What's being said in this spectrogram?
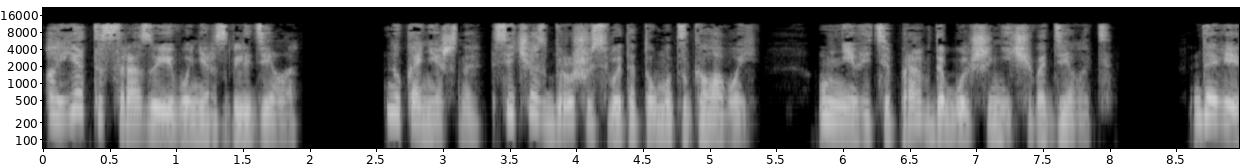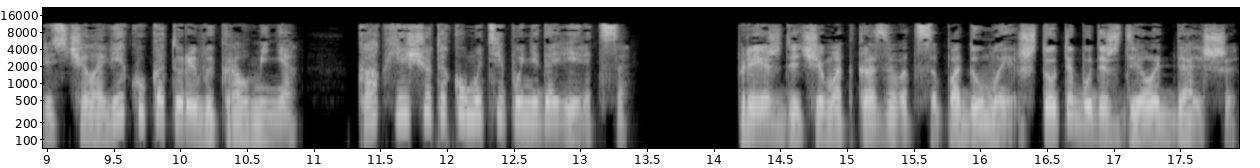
А я-то сразу его не разглядела. Ну, конечно, сейчас брошусь в этот омут с головой. Мне ведь и правда больше нечего делать. Доверюсь человеку, который выкрал меня. Как еще такому типу не довериться? Прежде чем отказываться, подумай, что ты будешь делать дальше.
